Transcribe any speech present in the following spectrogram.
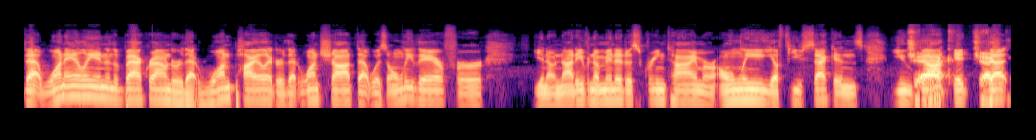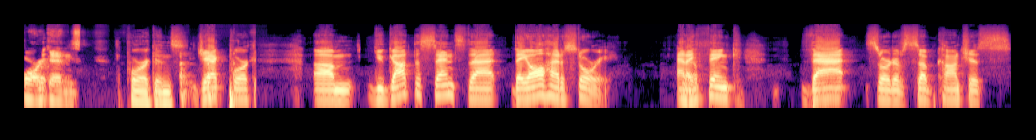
that one alien in the background or that one pilot or that one shot that was only there for, you know, not even a minute of screen time or only a few seconds, you Jack, got it. Jack got, Porkins. Porkins. Jack Pork. Um, you got the sense that they all had a story, and I think that sort of subconscious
